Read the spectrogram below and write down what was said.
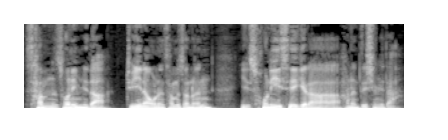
삼손입니다. 뒤에 나오는 삼손은 이 손이 세 개라 하는 뜻입니다.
